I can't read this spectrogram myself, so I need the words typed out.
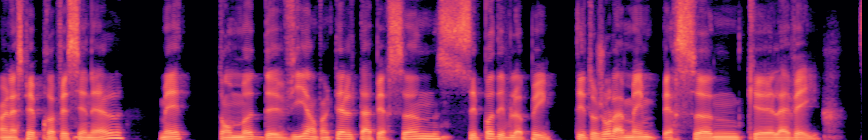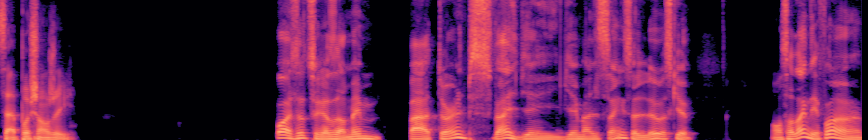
un aspect professionnel, mais ton mode de vie en tant que tel, ta personne, c'est pas développé. Tu es toujours la même personne que la veille. Ça n'a pas changé. Ouais, ça, tu restes dans le même pattern, puis souvent, il vient, il vient malsain, celui-là, parce que on s'entend que des fois,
